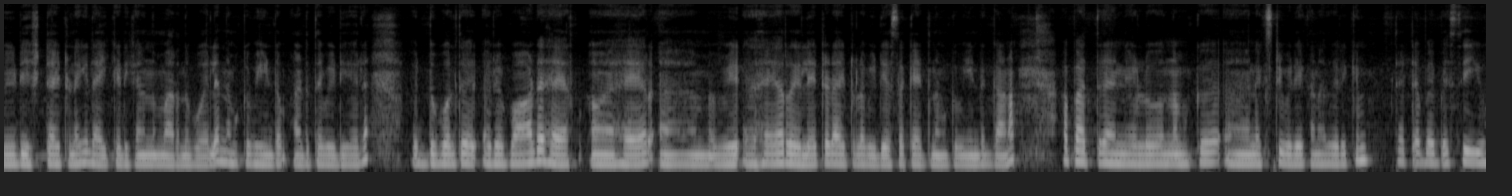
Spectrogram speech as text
വീഡിയോ ഇഷ്ടമായിട്ടുണ്ടെങ്കിൽ ലൈക്ക് അടിക്കാനൊന്നും മറന്നു പോയാലേ നമുക്ക് വീണ്ടും അടുത്ത വീഡിയോയിൽ ഇതുപോലത്തെ ഒരുപാട് ഹെയർ ഹെയർ ഹെയർ റിലേറ്റഡ് ആയിട്ടുള്ള വീഡിയോസൊക്കെ ആയിട്ട് നമുക്ക് വീണ്ടും കാണാം. അപ്പോൾ അത്ര തന്നെയുള്ളൂ. നമുക്ക് നെക്സ്റ്റ് വീഡിയോ കാണാതെ വരയ്ക്കും tata bye bye see you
